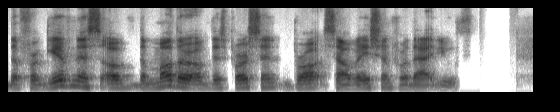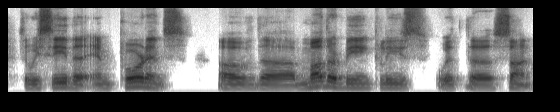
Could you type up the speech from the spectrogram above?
the forgiveness of the mother of this person brought salvation for that youth. So we see the importance of the mother being pleased with the son.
